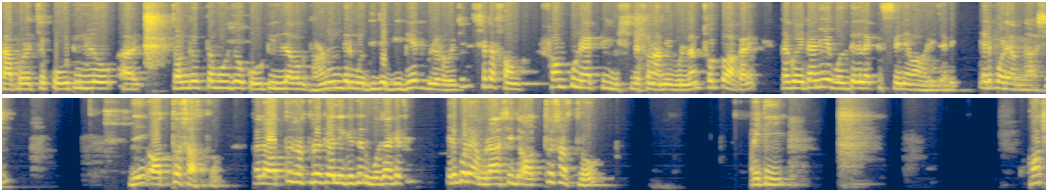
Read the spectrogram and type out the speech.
তারপর হচ্ছে কৌটিল্য আর চন্দ্রগুপ্ত মৌর্য, কৌটিল্য এবং ধনানন্দের মধ্যে যে বিভেদগুলো রয়েছে, সেটা সম্পূর্ণ একটি বিশ্লেষণ আমি বললাম ছোট্ট আকারে। দেখো, এটা নিয়ে বলতে গেলে একটা সিনেমা হয়ে যাবে। এরপরে আমরা আসি। যে অর্থশাস্ত্র, তাহলে অর্থশাস্ত্র কে লিখেছেন? বোঝা গেছে। এরপরে আমরা আসি যে অর্থশাস্ত্র এটি কত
